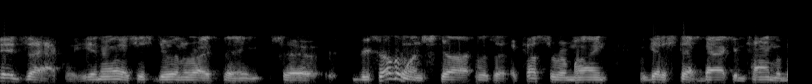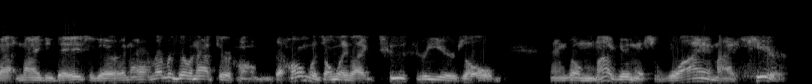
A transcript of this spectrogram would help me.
Exactly. You know, it's just doing the right thing. So this other one, Scott, was a, a customer of mine. We got to step back in time about 90 days ago, and I remember going out to her home. The home was only like two, three years old. And I'm going, my goodness, why am I here?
